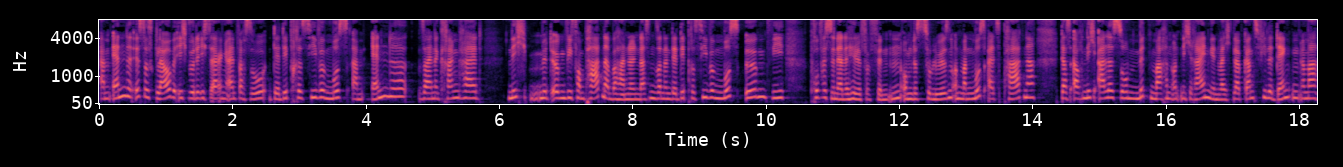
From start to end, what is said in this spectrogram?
am Ende ist es, glaube ich, würde ich sagen, einfach so, der Depressive muss am Ende seine Krankheit nicht mit irgendwie vom Partner behandeln lassen, sondern der Depressive muss irgendwie professionelle Hilfe finden, um das zu lösen. Und man muss als Partner das auch nicht alles so mitmachen und nicht reingehen, weil ich glaube, ganz viele denken immer,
